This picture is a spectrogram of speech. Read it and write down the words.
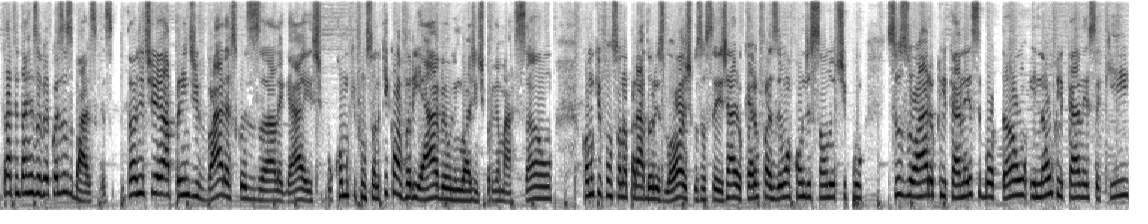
para tentar resolver coisas básicas. Então, a gente aprende várias coisas legais, tipo como que funciona, o que é uma variável em linguagem de programação, como que funciona operadores lógicos, ou seja, ah, eu quero fazer uma condição do tipo, se o usuário clicar nesse botão e não clicar nesse aqui,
